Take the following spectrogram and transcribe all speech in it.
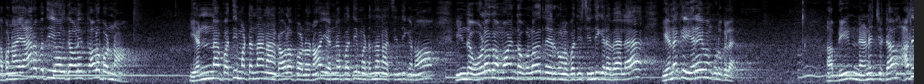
அப்போ நான் யாரை பற்றி கவலை கவலைப்படணும்? என்னை பற்றி மட்டும்தான் நான் கவலைப்படணும். என்னை பற்றி மட்டும்தான் நான் சிந்திக்கணும். இந்த உலகமோ இந்த உலகத்தில் இருக்கிறவங்கள பற்றி சிந்திக்கிற வேலை எனக்கு இறைவன் கொடுக்கல. அப்படின்னு நினச்சிட்டால் அது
